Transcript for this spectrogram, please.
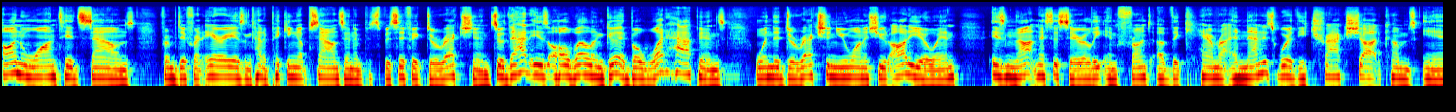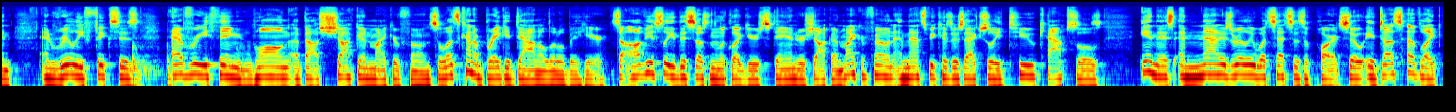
unwanted sounds from different areas and kind of picking up sounds in a specific direction. So that is all well and good, but what happens when the direction you want to shoot audio in is not necessarily in front of the camera? And that is where the Traxshot comes in and really fixes everything wrong about shotgun microphones. So let's kind of break it down a little bit here. So obviously this doesn't look like your standard shotgun microphone, and that's because there's actually two capsules in this, and that is really what sets this apart. So it does have like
